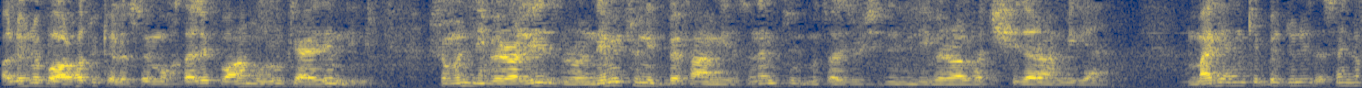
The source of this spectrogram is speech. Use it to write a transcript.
حالا اینو بارها تو کلاس مختلف با هم مرور کردیم دیگه. شما لیبرالیزم رو نمی‌تونید بفهمید اصلا نمی‌تونید متوجه بشید این لیبرال ها چی دارن میگن. مگر اینکه بدونید اصلا اینا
